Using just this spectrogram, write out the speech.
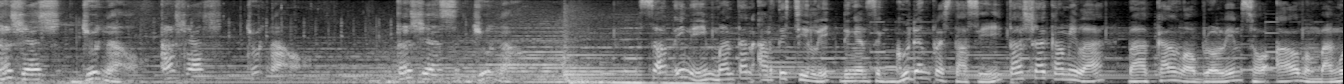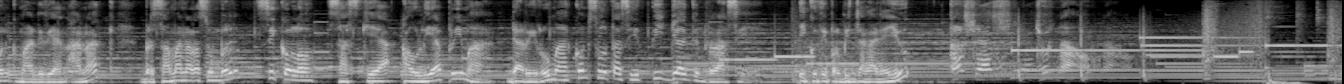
Tasyas Jurnal. Tasyas Jurnal. Tasyas Jurnal. Saat ini mantan artis cilik dengan segudang prestasi, Tasya Kamila bakal ngobrolin soal membangun kemandirian anak bersama narasumber psikolog Saskia Aulia Prima dari Rumah Konsultasi Tiga Generasi. Ikuti perbincangannya yuk. Tasyas Jurnal.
